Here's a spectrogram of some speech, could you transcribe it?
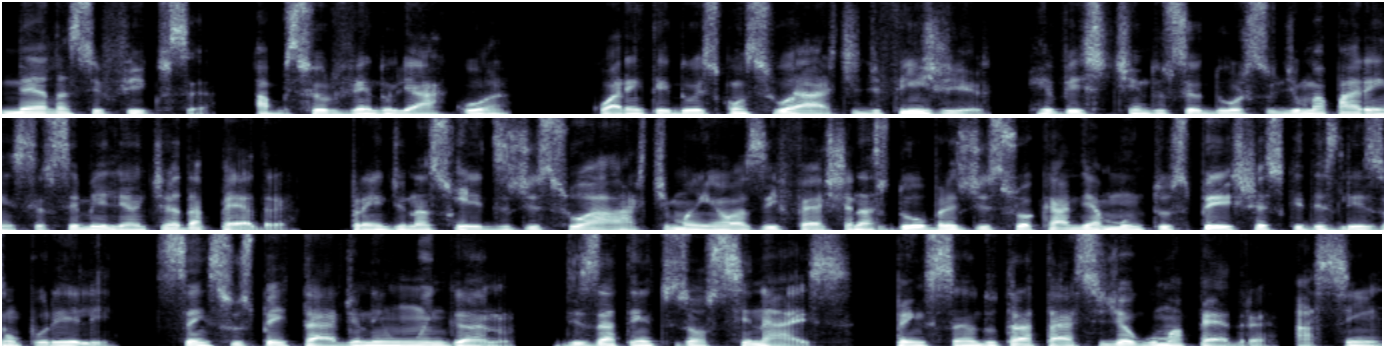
nela se fixa, absorvendo-lhe a água. 42 Com sua arte de fingir, revestindo seu dorso de uma aparência semelhante à da pedra, prende nas redes de sua arte manhosa e fecha nas dobras de sua carne. A muitos peixes que deslizam por ele, sem suspeitar de nenhum engano, desatentos aos sinais, pensando tratar-se de alguma pedra. Assim,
